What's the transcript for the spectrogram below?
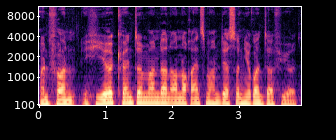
Und von hier könnte man dann auch noch eins machen, das dann hier runterführt.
